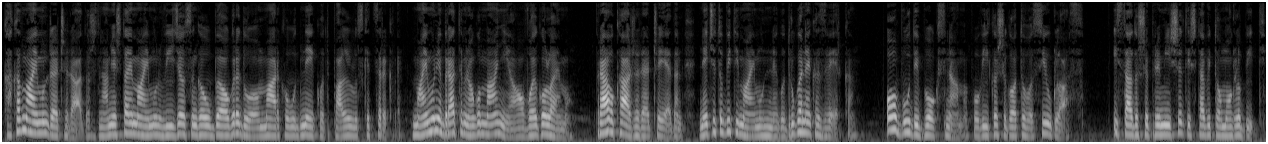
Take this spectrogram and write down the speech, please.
Kakav majmun, reče Radoš. Znam je šta je majmun, viđao sam ga u Beogradu o Markovu dne kod Paliluske crkve. Majmun je, brate, mnogo manji, a ovo je golemo. Pravo kaže, reče jedan, neće to biti majmun, nego druga neka zverka. O, budi Bog s nama, povikaše gotovo svi u glas. I stadoše premišljati šta bi to moglo biti.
